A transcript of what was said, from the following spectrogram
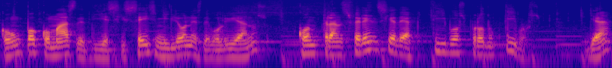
con un poco más de 16 millones de bolivianos con transferencia de activos productivos, ¿ya?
